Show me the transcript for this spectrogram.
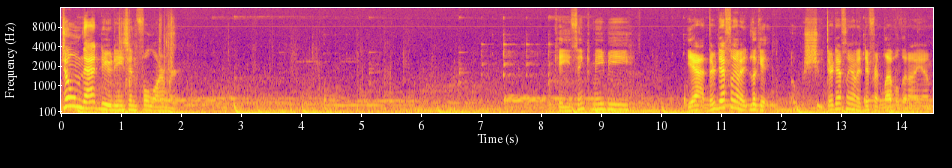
Dome that dude he's in full armor? Okay, you think maybe... Yeah, they're definitely on a... Look at... Oh, shoot. They're definitely on a different level than I am.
